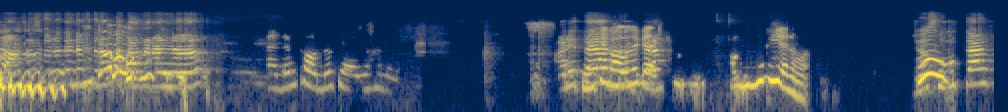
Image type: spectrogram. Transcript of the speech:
chances වෙන දෙන්න විතර කතා කරන්න. ඇඩම් කවුද කෑ ගහනවා අනිත් අය කවුද කෑ කවුද කියනවා just who's that?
